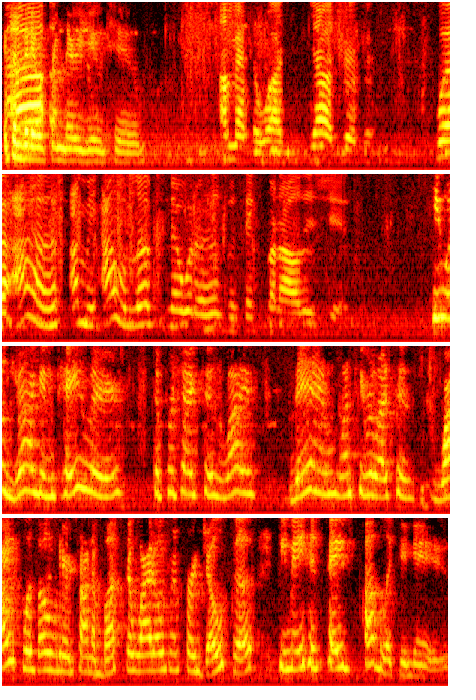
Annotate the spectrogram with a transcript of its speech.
It's a video uh, from their YouTube. I'm at the watch. Y'all tripping. Well, I I mean I would love to know what her husband thinks about all this shit. He was dragging Taylor to protect his wife. Then once he realized his wife was over there trying to bust it wide open for Joseph, he made his page public again.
